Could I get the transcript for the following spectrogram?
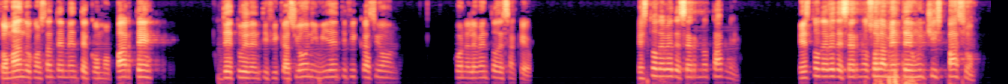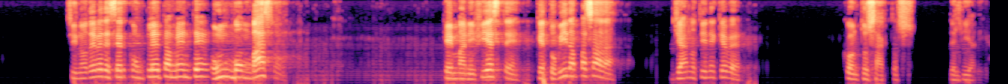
tomando constantemente como parte de tu identificación y mi identificación con el evento de saqueo? Esto debe de ser notable. Esto debe de ser no solamente un chispazo, sino debe de ser completamente un bombazo que manifieste que tu vida pasada ya no tiene que ver con tus actos del día a día.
